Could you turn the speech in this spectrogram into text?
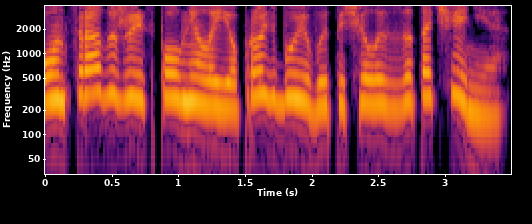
Он сразу же исполнил ее просьбу и вытащил из заточения.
